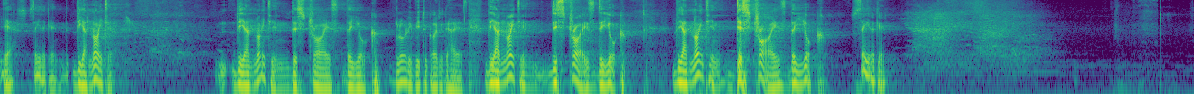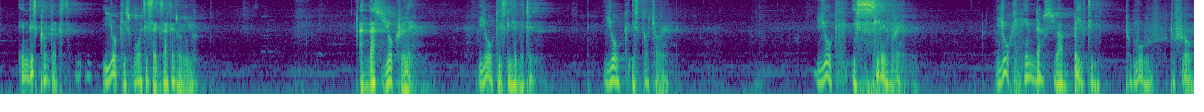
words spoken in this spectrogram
Yes, say it again. The anointing. The anointing destroys the yoke. Glory be to God in the highest. The anointing destroys the yoke. The anointing destroys the yoke. Say it again. In this context, yoke is what is exerted on you. And that's yoke, really. Yoke is limiting, yoke is torturing, yoke is slavery. Yoke hinders your ability to move, to flow.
